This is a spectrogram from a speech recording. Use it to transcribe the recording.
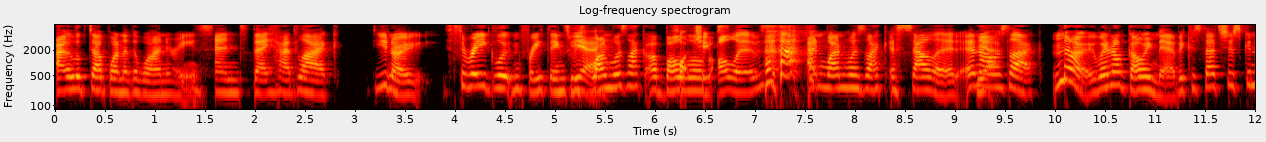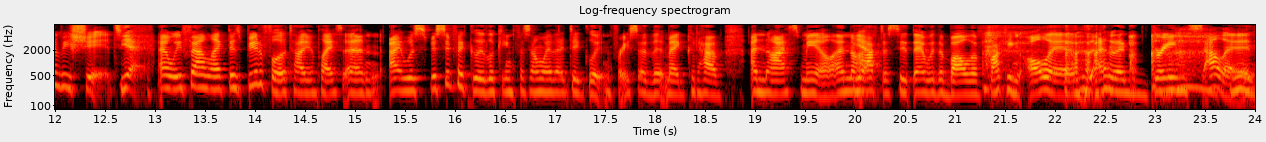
I looked up one of the wineries, and they had like. You know, three gluten free things. Which Yeah. One was like a bowl Hot of chips. olives, and one was like a salad. And I was like, no, we're not going there because that's just going to be shit. Yeah. And we found like this beautiful Italian place, and I was specifically looking for somewhere that did gluten free so that Meg could have a nice meal and not Yeah. have to sit there with a bowl of fucking olives and a green salad.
